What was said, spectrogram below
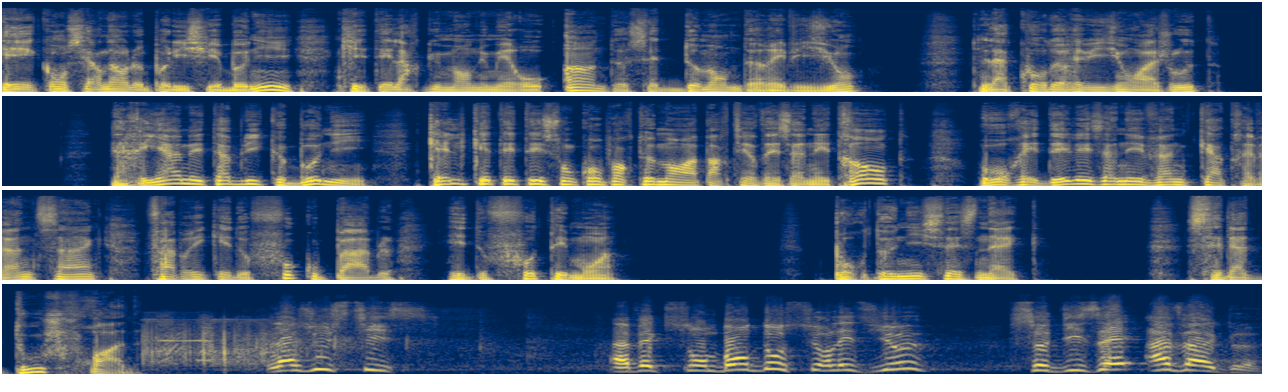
Et concernant le policier Bonny, qui était l'argument numéro un de cette demande de révision, la Cour de révision ajoute Rien n'établit que Bonny, quel qu'ait été son comportement à partir des années 30, aurait dès les années 24 et 25 fabriqué de faux coupables et de faux témoins. Pour Denis Seznec, c'est la douche froide. La justice, avec son bandeau sur les yeux, se disait aveugle.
